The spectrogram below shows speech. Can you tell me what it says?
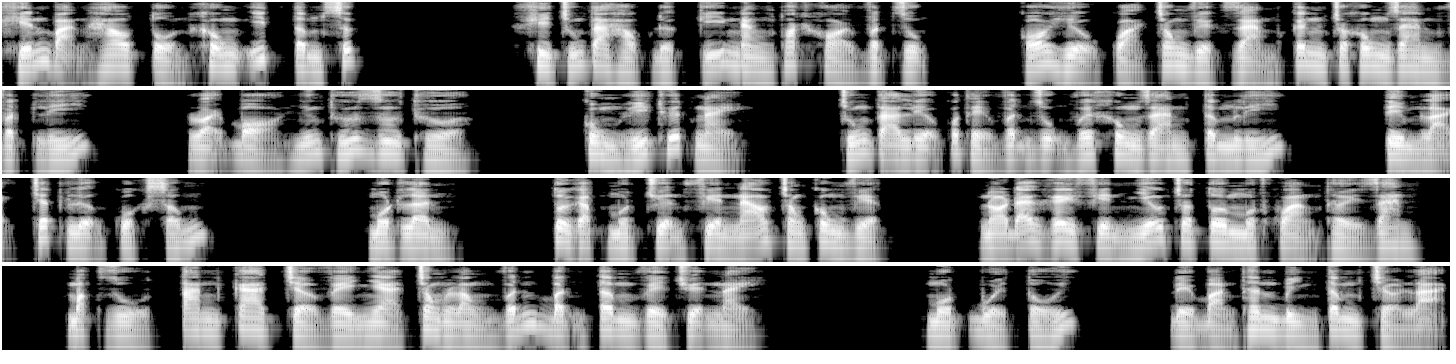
khiến bạn hao tổn không ít tâm sức. Khi chúng ta học được kỹ năng thoát khỏi vật dụng, có hiệu quả trong việc giảm cân cho không gian vật lý, loại bỏ những thứ dư thừa. Cùng lý thuyết này, chúng ta liệu có thể vận dụng với không gian tâm lý, tìm lại chất lượng cuộc sống. Một lần, tôi gặp một chuyện phiền não trong công việc. Nó đã gây phiền nhiễu cho tôi một khoảng thời gian. Mặc dù tan ca trở về nhà trong lòng vẫn bận tâm về chuyện này. Một buổi tối, để bản thân bình tâm trở lại,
